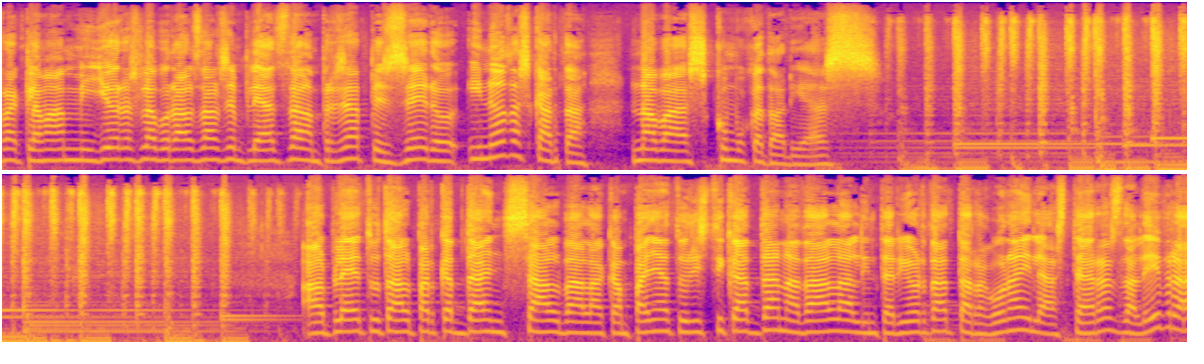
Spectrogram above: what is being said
reclamar millores laborals dels empleats de l'empresa P0 i no descarta noves convocatòries. El ple total per cap d'any salva la campanya turística de Nadal a l'interior de Tarragona i les Terres de l'Ebre.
